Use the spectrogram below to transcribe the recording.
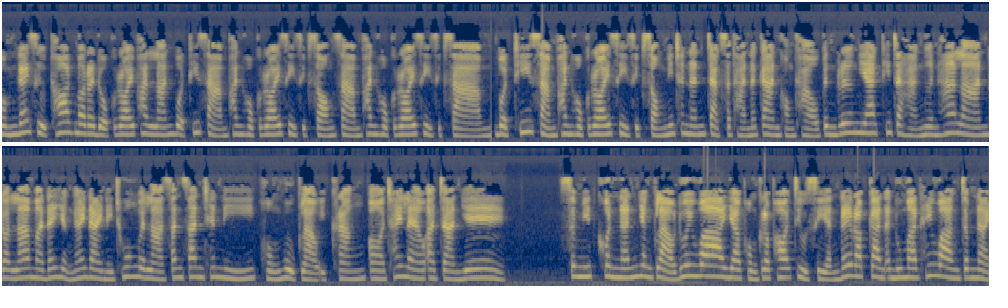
ผมได้สืบทอดมรดกร้อยพันล้านบทที่ 3,642-3,643 บทที่ 3,642 มิฉะนั้นจากสถานการณ์ของเขาเป็นเรื่องยากที่จะหาเงิน 5 ล้านดอลลาร์มาได้อย่างง่ายดายในช่วงเวลาสั้นๆ เช่นนี้ หงหูกล่าวอีกครั้ง อ๋อใช่แล้วอาจารย์เย่ สมิธคนนั้นยังกล่าวด้วยว่ายาผงกระเพาะจิ๋วเสียนได้รับการอนุมัติให้วางจำหน่าย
